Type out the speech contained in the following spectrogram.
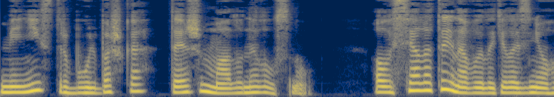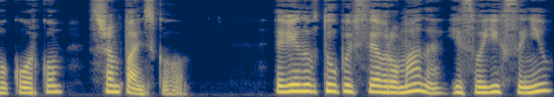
Міністр Бульбашка теж мало не луснув, а вся латина вилетіла з нього корком з шампанського. Він втупився в Романа і своїх синів,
